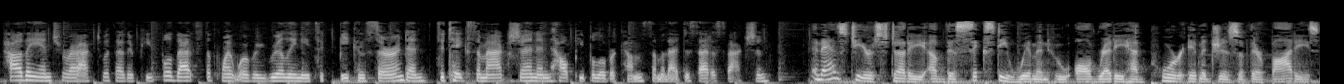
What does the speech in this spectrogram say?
how they interact with other people, that's the point where we really need to be concerned and to take some action and help people overcome some of that dissatisfaction. And as to your study of the 60 women who already had poor images of their bodies,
